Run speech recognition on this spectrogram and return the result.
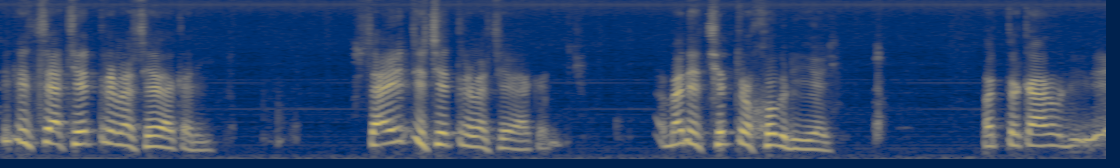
ચિકિત્સા ક્ષેત્રમાં સેવા કરી. સાહિત્ય ક્ષેત્રમાં સેવા કરી. બંને ક્ષેત્રો ખૂબ રહ્યા છે. પત્રકારોની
